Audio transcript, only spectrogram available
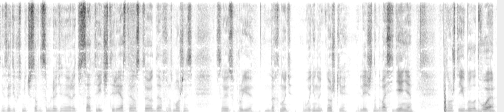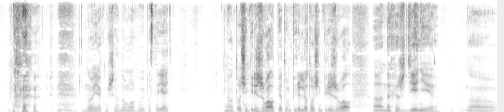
Из этих 8 часов на самолете, наверное, часа 3-4 я оставил, стоя, дав возможность своей супруге отдохнуть, вытянуть ножки, лечь на два сиденья, потому что их было двое. Но я, как мужчина, дома мог бы и постоять. Вот, очень переживал по этому перелету, очень переживал а, нахождение а,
